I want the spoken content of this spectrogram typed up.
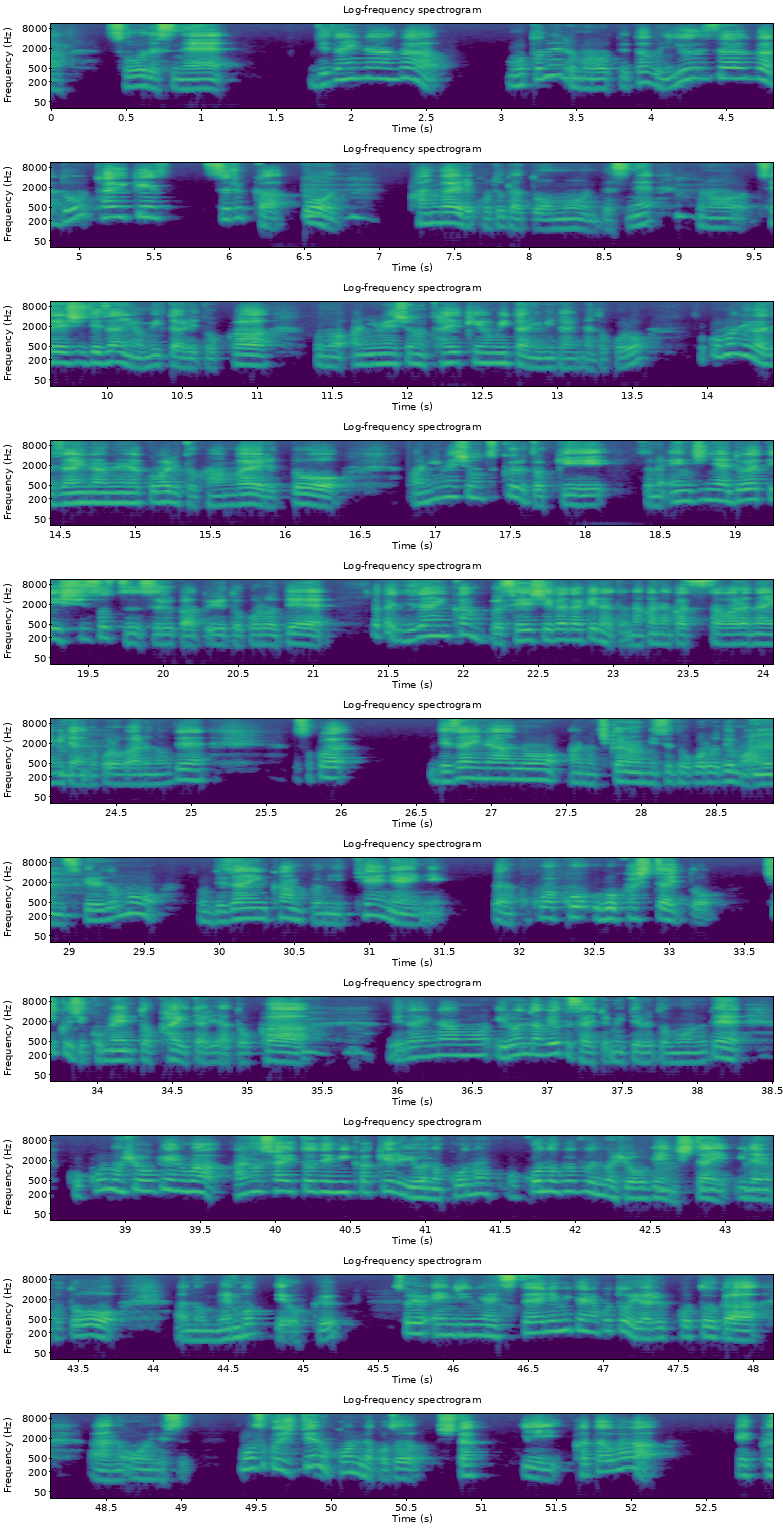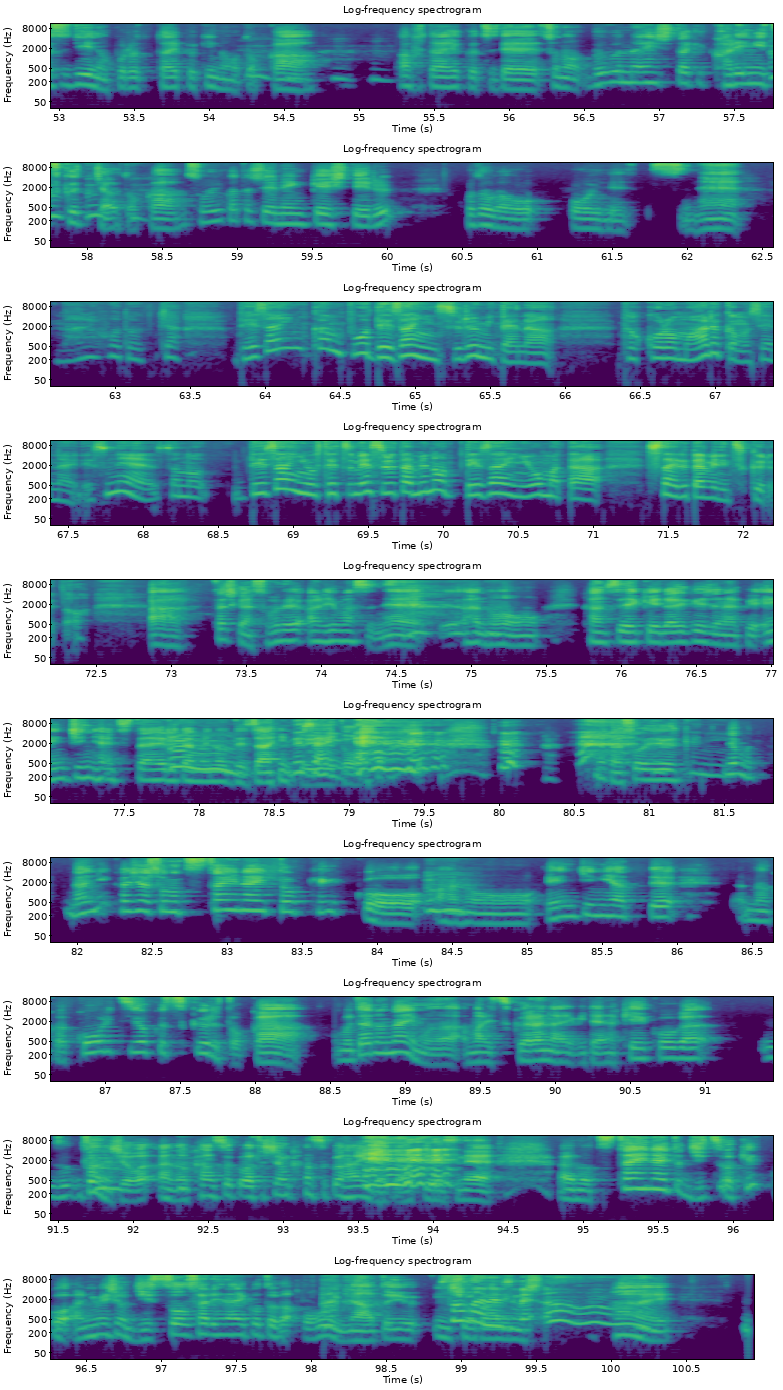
あそうですね。デザイナーが求めるものって多分ユーザーがどう体験するかを考えることだと思うんですね。その静止デザインを見たりとか、そのアニメーションの体験を見たりみたいなところ、そこまでがデザイナーの役割と考えると、アニメーションを作るとき、そのエンジニアどうやって意思疎通するかというところで、やっぱりデザイン幹部静止画だけだとなかなか伝わらないみたいなところがあるので、そこはデザイナーのあの力の見せ所でもあるんですけれども、そのデザイン幹部に丁寧にだからここはこう動かしたいと、逐次コメント書いたりだとか、デザイナーもいろんなウェブサイト見てると思うので、ここの表現はあのサイトで見かけるようなこの、ここの部分の表現したいみたいなことを、あの、メモっておく。それをエンジニアに伝えるみたいなことをやることが、あの、多いです。もう少し手の込んだことをしたい方は、XD のプロトタイプ機能とか、アフター X でその部分の演出だけ仮に作っちゃうとか、そういう形で連携している。ことが多いですね。なるほど。じゃあ、デザインカンプをデザインするみたいなところもあるかもしれないですね。そのデザインを説明するためのデザインをまた伝えるために作ると。あ、確かにそれありますね。あの、完成形だけじゃなくエンジニアに伝えるためのデザインというと。なんかそういう、でも何かしらその伝えないと結構、うん、あの、エンジニアってなんか効率よく作るとか、無駄のないものはあまり作らないみたいな傾向が、どうでしょう、あの、観測、私の観測範囲だとあってですね、あの、伝えないと実は結構アニメーション実装されないことが多いなという印象がありました。そうなんですね。うんうん、うん、はい。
